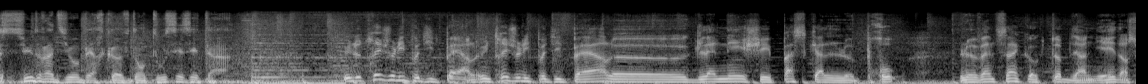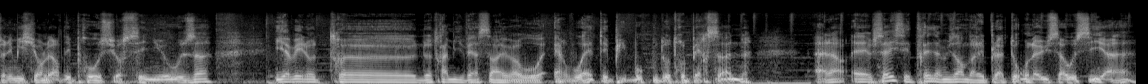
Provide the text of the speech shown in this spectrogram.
Sud Radio Berkov dans tous ses états. Une très jolie petite perle, une très jolie petite perle euh, glanée chez Pascal Pro le 25 octobre dernier dans son émission L'heure des pros sur CNews. Il y avait notre, euh, notre ami Vincent Hervouette et puis beaucoup d'autres personnes. Alors, eh, vous savez, c'est très amusant dans les plateaux. On a eu ça aussi, hein.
